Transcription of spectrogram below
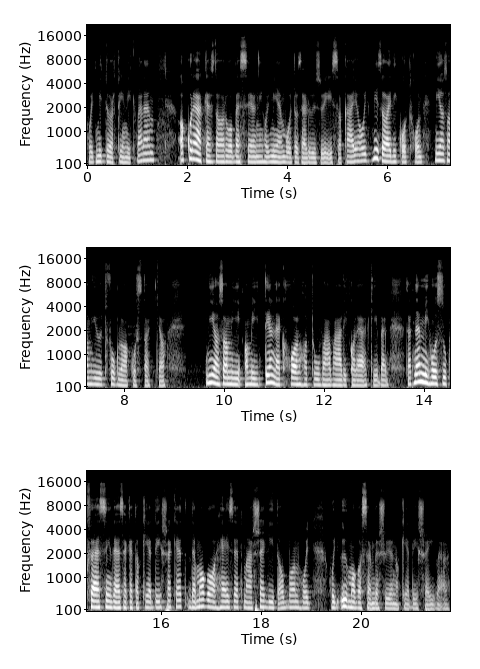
hogy mi történik velem, akkor elkezd arról beszélni, hogy milyen volt az előző éjszakája, hogy mi zajlik otthon, mi az, ami őt foglalkoztatja, mi az, ami, ami tényleg hallhatóvá válik a lelkében. Tehát nem mi hozzuk felszínre ezeket a kérdéseket, de maga a helyzet már segít abban, hogy, hogy ő maga szembesüljön a kérdéseivel.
